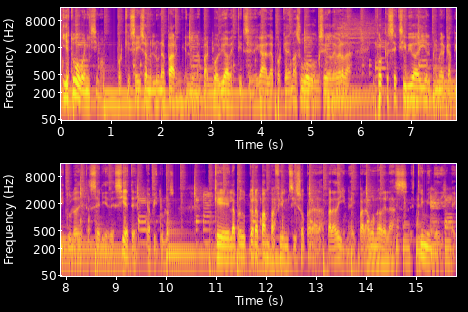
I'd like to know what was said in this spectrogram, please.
y estuvo buenísimo, porque se hizo en el Luna Park. El Luna Park volvió a vestirse de gala, porque además hubo boxeo de verdad. Y porque se exhibió ahí el primer capítulo de esta serie de siete capítulos que la productora Pampa Films hizo para, para Disney, para uno de las streaming de Disney,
